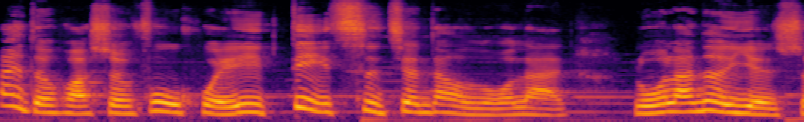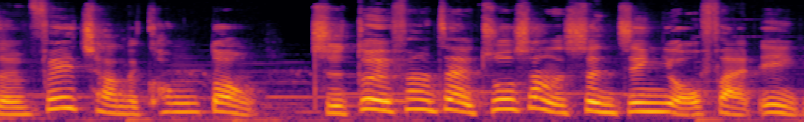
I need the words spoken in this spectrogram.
爱德华神父回忆第一次见到罗兰。罗兰的眼神非常的空洞，只对放在桌上的圣经有反应。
